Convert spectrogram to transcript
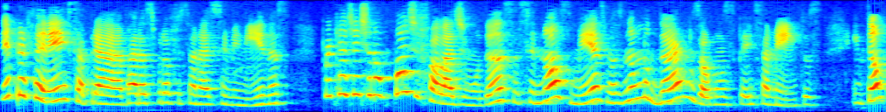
dê preferência pra, para as profissionais femininas, porque a gente não pode falar de mudança se nós mesmas não mudarmos alguns pensamentos. Então,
